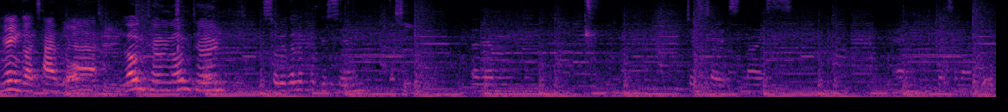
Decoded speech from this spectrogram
we ain't got time for Long that. turn. Long turn, long turn. So we're gonna put this in, That's it. It's nice and get some nice little.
